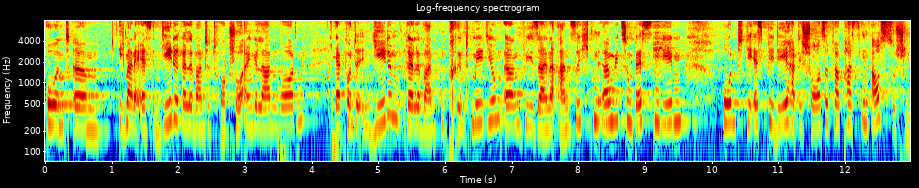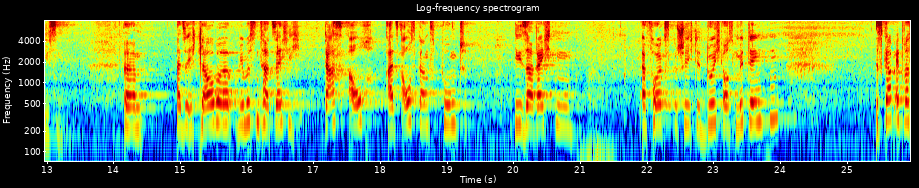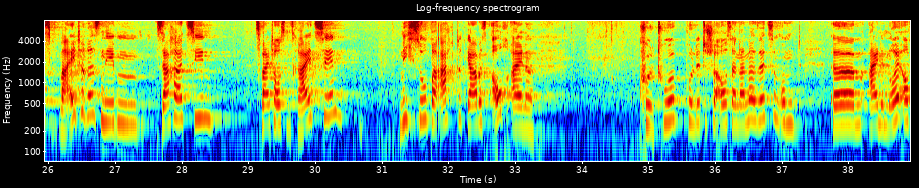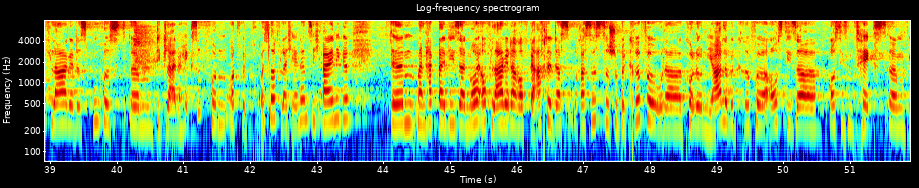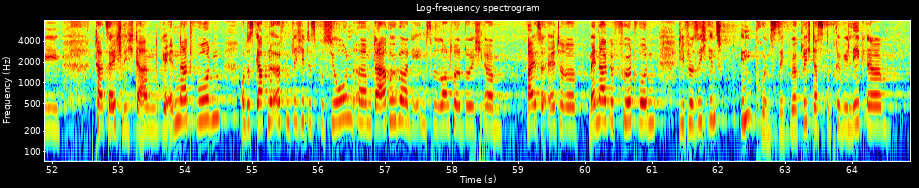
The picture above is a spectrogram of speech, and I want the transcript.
Und ähm, ich meine, er ist in jede relevante Talkshow eingeladen worden. Er konnte in jedem relevanten Printmedium irgendwie seine Ansichten irgendwie zum Besten geben. Und die SPD hat die Chance verpasst, ihn auszuschließen. Ähm, also ich glaube, wir müssen tatsächlich das auch als Ausgangspunkt dieser rechten Erfolgsgeschichte durchaus mitdenken. Es gab etwas weiteres neben Sacherzin. 2013, nicht so beachtet, gab es auch eine kulturpolitische Auseinandersetzung um ähm, eine Neuauflage des Buches ähm, Die kleine Hexe von Ottfried Preußler, vielleicht erinnern sich einige, ähm, man hat bei dieser Neuauflage darauf geachtet, dass rassistische Begriffe oder koloniale Begriffe aus, dieser, aus diesem Text irgendwie tatsächlich dann geändert wurden. Und es gab eine öffentliche Diskussion ähm, darüber, die insbesondere durch weiße ältere Männer geführt wurden, die für sich inbrünstig wirklich das Privileg äh,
